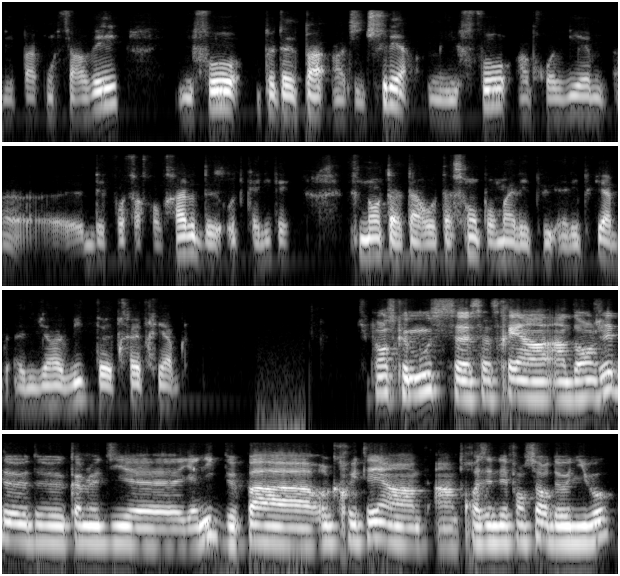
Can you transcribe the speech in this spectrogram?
n'est pas conservé, il faut peut-être pas un titulaire, mais il faut un troisième défenseur central de haute qualité. Sinon, ta, ta, rotation, pour moi, elle est, plus, elle est pliable. Elle devient vite très friable. Tu penses que Mousse, ça, serait un, danger, de, comme le dit Yannick, de ne pas recruter un troisième défenseur de haut niveau?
